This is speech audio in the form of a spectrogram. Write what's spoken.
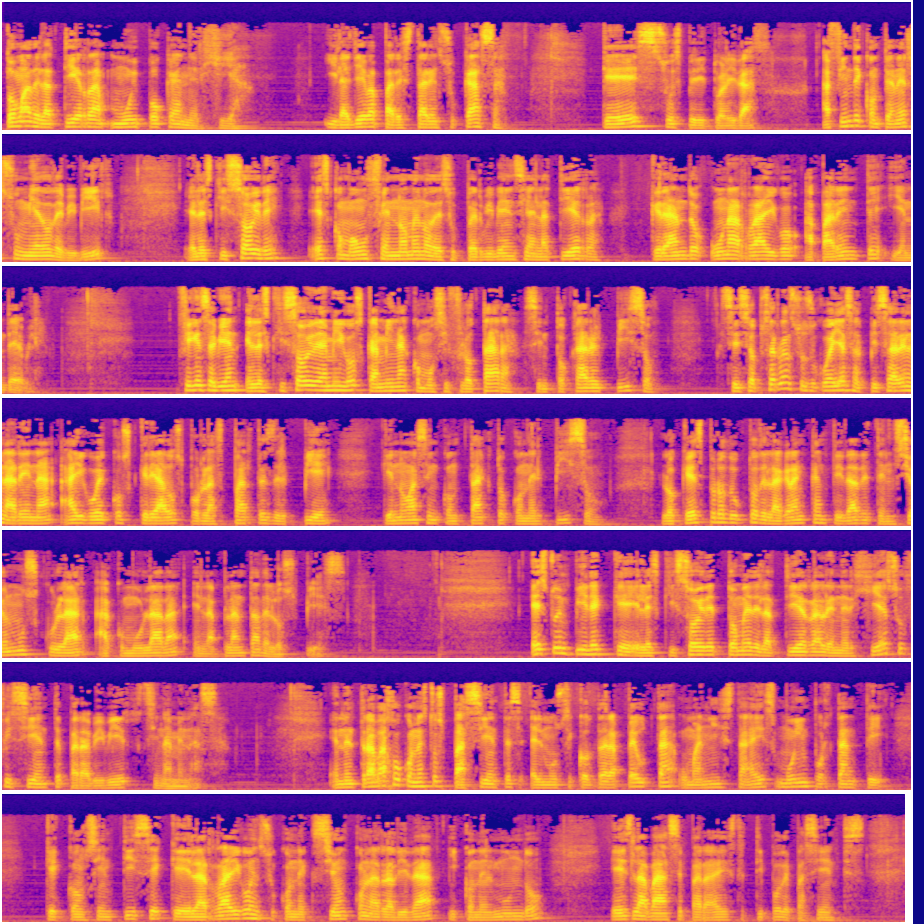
toma de la Tierra muy poca energía y la lleva para estar en su casa, que es su espiritualidad. A fin de contener su miedo de vivir, el esquizoide es como un fenómeno de supervivencia en la Tierra, creando un arraigo aparente y endeble. Fíjense bien, el esquizoide, amigos, camina como si flotara, sin tocar el piso. Si se observan sus huellas al pisar en la arena, hay huecos creados por las partes del pie que no hacen contacto con el piso, lo que es producto de la gran cantidad de tensión muscular acumulada en la planta de los pies. Esto impide que el esquizoide tome de la tierra la energía suficiente para vivir sin amenaza. En el trabajo con estos pacientes, el musicoterapeuta humanista es muy importante que concientice que el arraigo en su conexión con la realidad y con el mundo es la base para este tipo de pacientes.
